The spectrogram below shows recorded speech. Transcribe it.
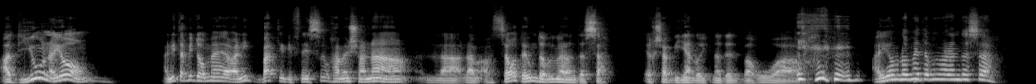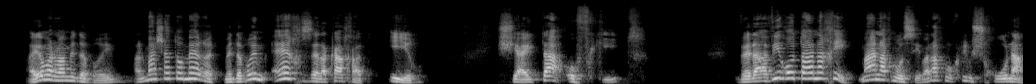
הדיון היום אני תמיד אומר, אני באתי לפני 25 שנה להרצאות, היו מדברים על הנדסה, איך שהבניין לא התנדד ברוח, היום לא מדברים על הנדסה, היום על מה מדברים? על מה שאת אומרת, מדברים איך זה לקחת עיר שהייתה אופקית ולהעביר אותה אנכי, מה אנחנו עושים? אנחנו לוקחים שכונה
